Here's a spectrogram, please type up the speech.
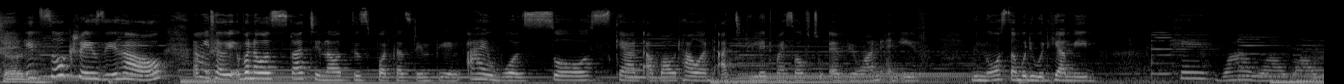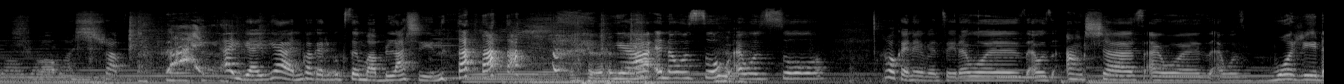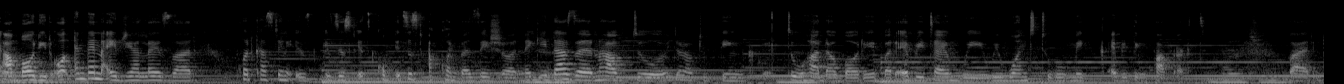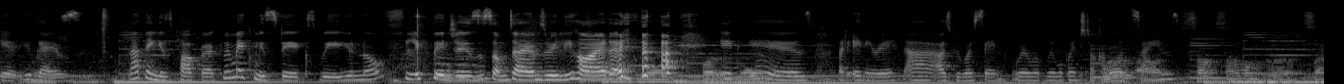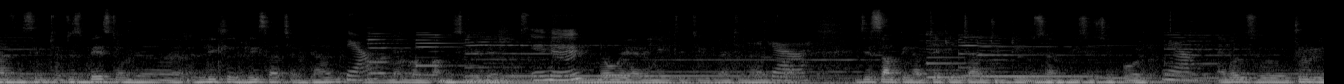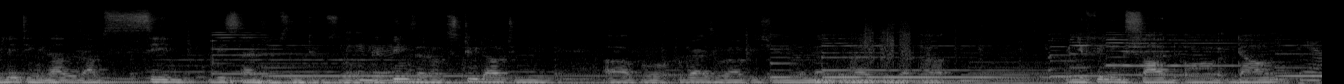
Sorry. It's so crazy how. Let me tell you, when I was starting out this podcasting thing, I was so scared about how I'd articulate myself to everyone, and if you know somebody would hear me. Hey, wow, wow, wow, wow, wow, wow, sharp. Ay, ay, ay, nilikuwa karibu kusema blushing. yeah and i was so i was so how can i even say it? I was i was anxious. I was i was worried about it all. And then i realized that podcasting is is just it's it's just a conversation. Like it doesn't have to you don't have to think too hard about it. But every time we we want to make everything perfect. But yeah, you guys. Nothing is perfect we make mistakes we you know flip pages sometimes really hard Yeah, it is. But anyway, uh, as we were saying, we were, we were going to talk Well, about uh, some, some of the signs and symptoms, just based on the little research I've done. Yeah. Remember, I'm, a student, Mm-hmm. nowhere related to mental health. Yeah. it's just something I've taken time to do some research upon. Yeah. And also through relating with others, I've seen these signs and symptoms. So the Mhm. things that have stood out to me uh, for, for guys who have issues with mental health is that uh, when you're feeling sad or down, Yeah.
